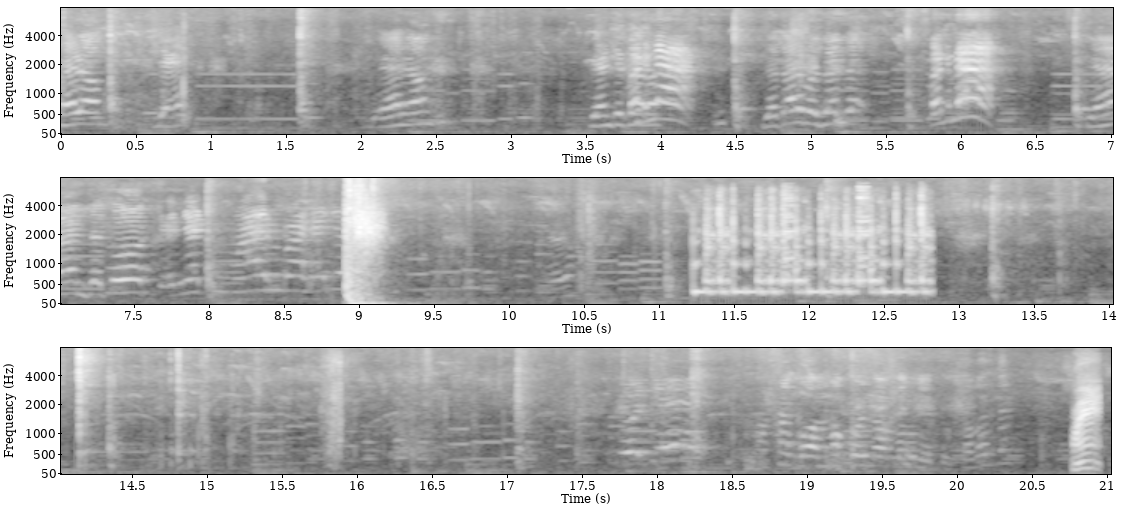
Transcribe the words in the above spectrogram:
આયો. એ રસ્તો કોઈ નામ નહીં લેતું. ખબર છે?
